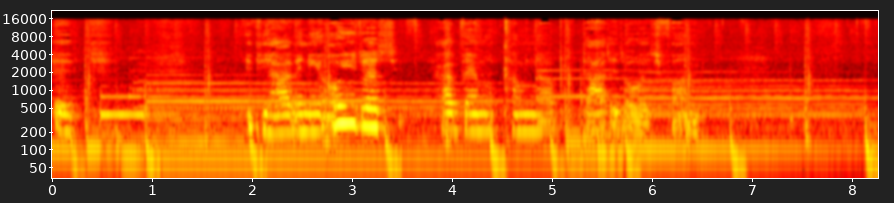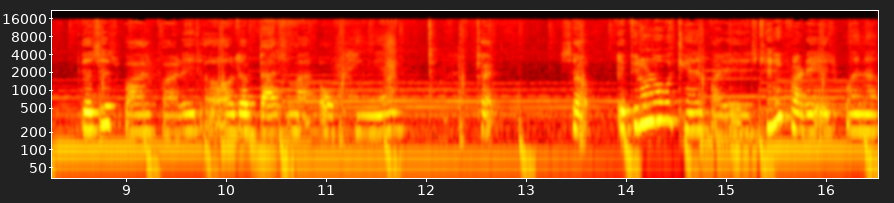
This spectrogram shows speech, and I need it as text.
if if you have any, or you just have family coming up. That is always fun. This is why Fridays are the best in my opinion. Okay, so if you don't know what Candy Friday is, Candy Friday is when uh,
